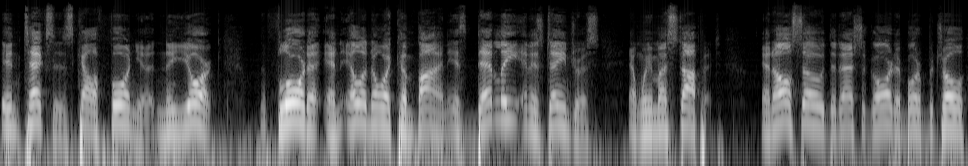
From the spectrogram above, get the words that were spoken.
in Texas, California, New York, Florida, and Illinois combined. It's deadly and it's dangerous and we must stop it. And also, the National Guard and Border Patrol,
